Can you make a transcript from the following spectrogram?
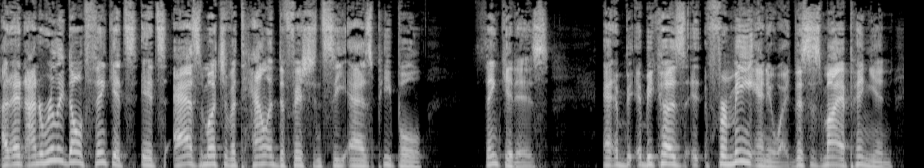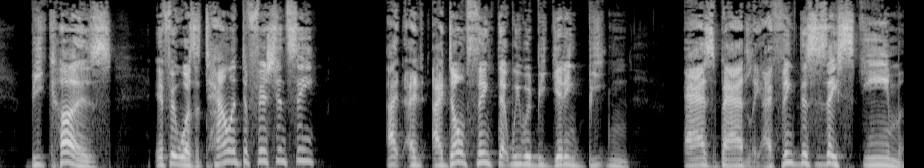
and I really don't think it's, it's as much of a talent deficiency as people think it is. And because for me, anyway, this is my opinion, because if it was a talent deficiency, I, I, I don't think that we would be getting beaten as badly. I think this is a scheme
